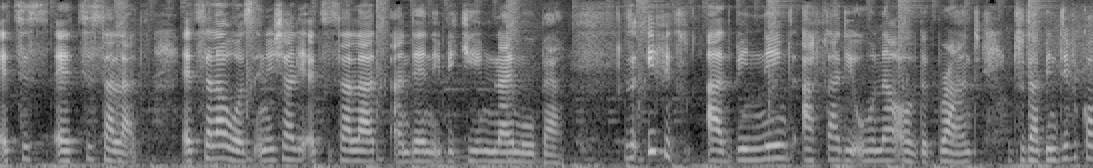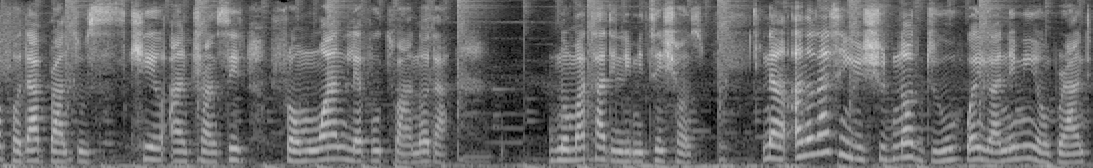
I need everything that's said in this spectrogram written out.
Etis, Etisalat. Etisalat was initially Etisalat and then it became Nine Mobile. So if it had been named after the owner of the brand, it would have been difficult for that brand to scale and transit from one level to another no matter the limitations. Now, another thing you should not do when you are naming your brand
